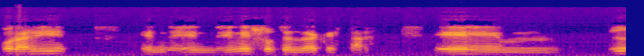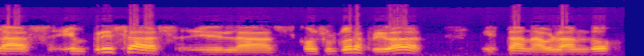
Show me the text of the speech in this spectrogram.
por ahí en, eso tendrá que estar. Eh, las empresas, eh, las consultoras privadas están hablando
